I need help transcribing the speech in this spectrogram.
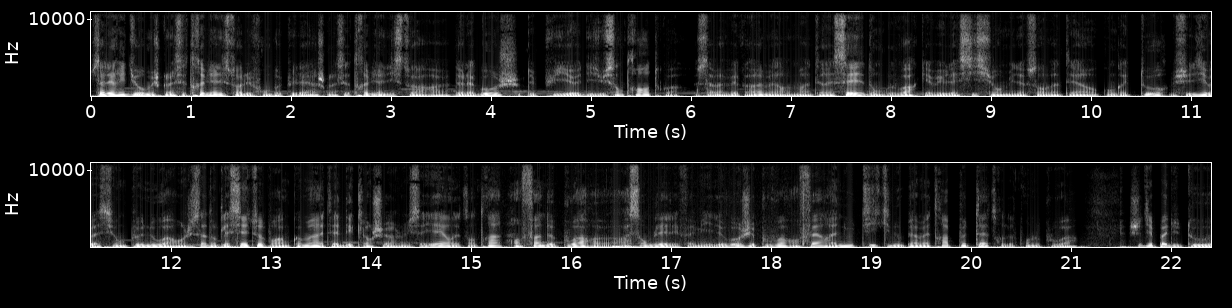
Ça a l'air idiot, mais je connaissais très bien l'histoire du Front Populaire, je connaissais très bien l'histoire euh, de la gauche depuis 1830, euh, quoi. Ça m'avait quand même énormément intéressé, donc voir qu'il y avait eu la scission en 1921 au Congrès de Tours, je me suis dit, bah, si on peut nous arranger ça, donc la signature du programme commun était le déclencheur. Je me y est, on est en train, enfin, de pouvoir euh, rassembler les familles de gauche et pouvoir en faire un outil qui nous permettra peut-être de prendre le pouvoir. J'étais pas du tout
